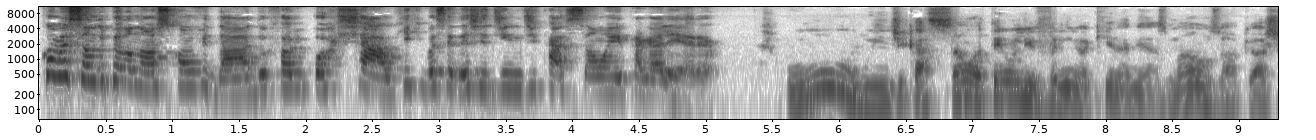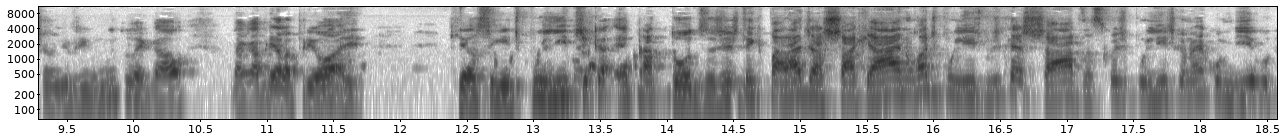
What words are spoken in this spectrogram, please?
Começando pelo nosso convidado, Fábio Porchat, o que, que você deixa de indicação aí pra galera? Uh, indicação, eu tenho um livrinho aqui nas minhas mãos, ó, que eu achei um livrinho muito legal, da Gabriela Priori, que é o seguinte: política é para todos. A gente tem que parar de achar que, ah, não gosto de política, política é chato, essas coisas de política não é comigo.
